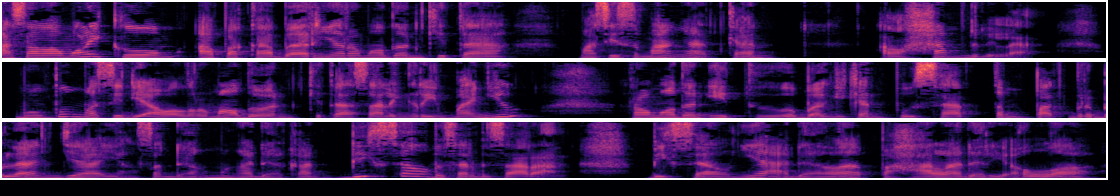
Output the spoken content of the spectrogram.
Assalamualaikum, apa kabarnya Ramadan kita? Masih semangat kan? Alhamdulillah. Mumpung masih di awal Ramadan, kita saling remind yuk. Ramadan itu bagikan pusat tempat berbelanja yang sedang mengadakan big sale besar-besaran. Big sale-nya adalah pahala dari Allah.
